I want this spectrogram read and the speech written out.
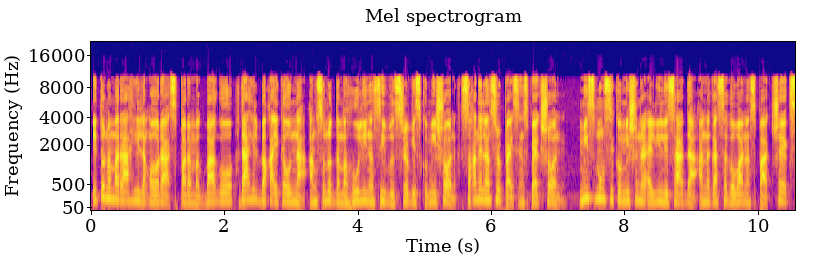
Ito na marahil ang oras para magbago dahil baka ikaw na ang sunod na mahuli ng Civil Service Commission sa kanilang surprise inspection. Mismong si Commissioner Eileen Lisada ang nagasagawa ng spot checks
